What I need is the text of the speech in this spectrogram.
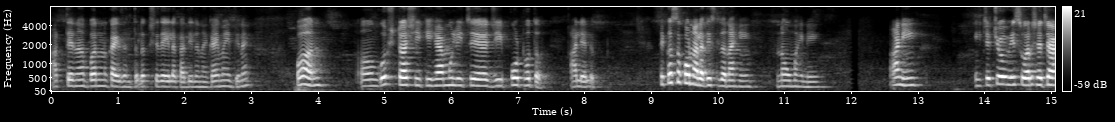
आत्यानं पण काय झालं तर लक्ष द्यायला का दिलं नाही काय माहिती नाही. पण गोष्ट अशी की ह्या मुलीचे जी पोट होतं आलेलं ते कसं कोणाला दिसलं नाही नऊ महिने. आणि हिच्या चोवीस वर्षाच्या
